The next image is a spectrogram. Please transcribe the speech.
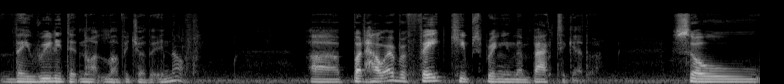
they really did not love each other enough. Uh, but however, fate keeps bringing them back together. So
